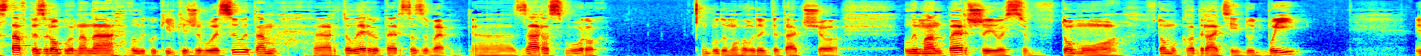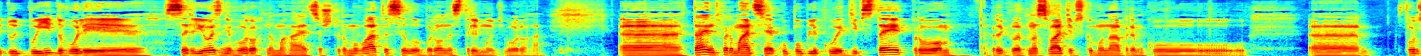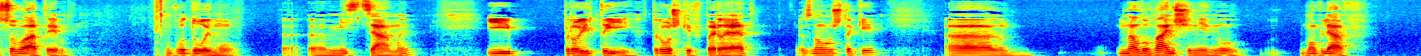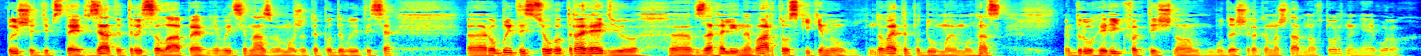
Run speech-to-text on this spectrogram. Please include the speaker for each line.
Speaker 1: Ставка зроблена на велику кількість живої сили, там е, артилерію та РСЗВ. Е, Зараз ворог, будемо говорити так, що Лиман перший, ось в тому, в тому квадраті йдуть бої. Йдуть бої доволі серйозні. Ворог намагається штурмувати, сили оборони стримують ворога. Е, та інформація, яку публікує Deep State про, наприклад, на Сватівському напрямку форсувати водойму е, е, місцями і пройти трошки вперед, знову ж таки. Е, на Луганщині, ну, мовляв, пише State, взяти три села певні, ви ці назви можете подивитися. Робити з цього трагедію взагалі не варто, оскільки, ну, давайте подумаємо, у нас другий рік фактично буде широкомасштабне вторгнення, і ворог.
